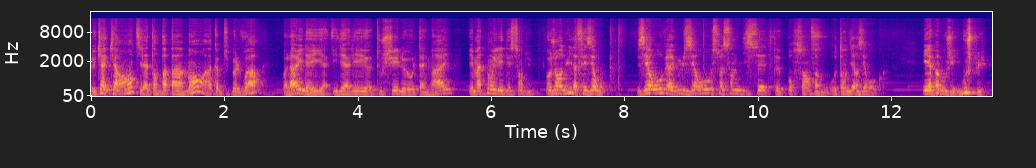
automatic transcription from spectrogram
Le CAC 40, il attend pas maman, hein, comme tu peux le voir. Voilà, il est, il est allé euh, toucher le all-time high et maintenant il est descendu. Aujourd'hui, il a fait 0. 0,077%, enfin bon, autant dire 0 quoi. Et il n'a pas bougé, il bouge plus.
